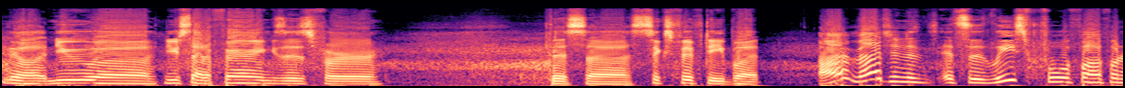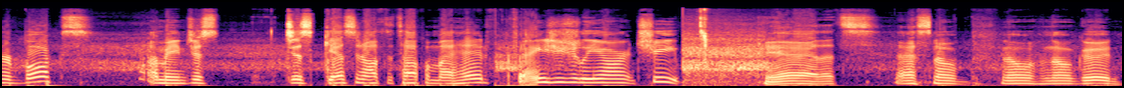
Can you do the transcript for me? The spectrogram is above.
you know, new uh, new set of fairings is for this uh, 650 but i imagine it's, at least four or five hundred bucks I mean, just just guessing off the top of my head, fairings usually aren't cheap. Yeah, that's that's no no no good,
